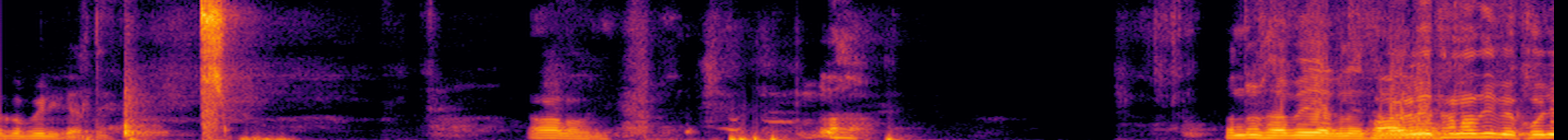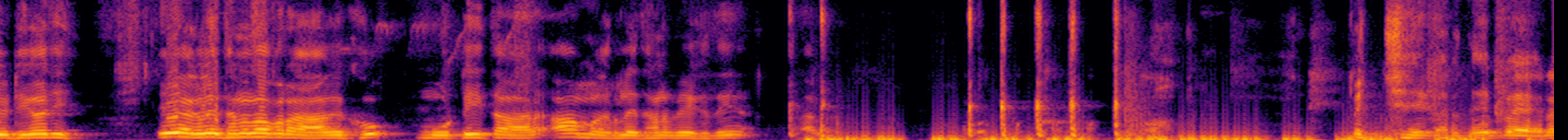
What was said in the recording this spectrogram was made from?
ਗੁਰਪ੍ਰੀਤ ਕਰਦੇ। ਆ ਲਓ ਜੀ। ਸੰਧੂ ਸਾਹਿਬ ਇਹ ਅਗਲੇ ਥਾਂ ਅਗਲੇ ਥਣਾ ਦੀ ਵੇਖੋ ਜੀ ਠੀਕ ਆ ਜੀ। ਇਹ ਅਗਲੇ ਥਣਾ ਦਾ ਭਰਾ ਵੇਖੋ ਮੋਟੀ ਧਾਰ ਆ ਮਗਰਲੇ ਥਣ ਵੇਖਦੇ ਆ। ਪਿੱਛੇ ਕਰਦੇ ਪੈਰ।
